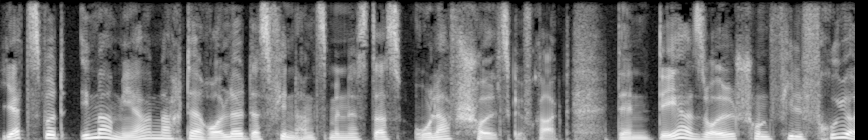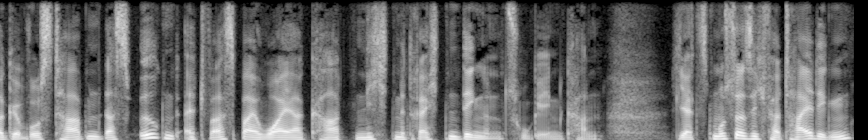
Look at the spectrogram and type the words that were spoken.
Jetzt wird immer mehr nach der Rolle des Finanzministers Olaf Scholz gefragt, denn der soll schon viel früher gewusst haben, dass irgendetwas bei Wirecard nicht mit rechten Dingen zugehen kann. Jetzt muss er sich verteidigen,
